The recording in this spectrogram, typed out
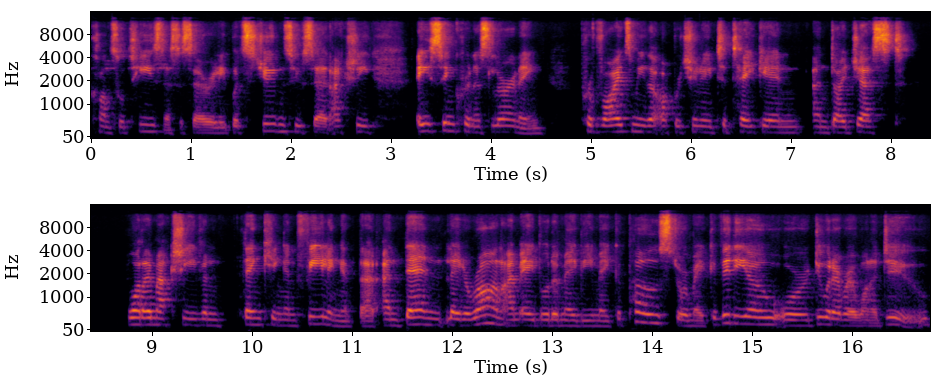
consultees necessarily but students who said actually asynchronous learning provides me the opportunity to take in and digest what I'm actually even thinking and feeling at that. And then later on, I'm able to maybe make a post or make a video or do whatever I want to do.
